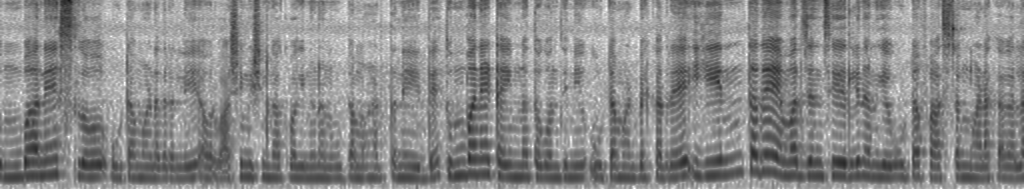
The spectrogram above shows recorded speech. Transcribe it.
ತುಂಬಾ ಸ್ಲೋ ಊಟ ಮಾಡೋದ್ರಲ್ಲಿ. ಅವ್ರು ವಾಷಿಂಗ್ ಮಿಷಿನ್ಗೆ ಹಾಕುವಾಗ ಇನ್ನೂ ನಾನು ಊಟ ಮಾಡ್ತಾನೇ ಇದ್ದೆ. ತುಂಬಾ ಟೈಮ್ನ ತೊಗೊತೀನಿ ಊಟ ಮಾಡಬೇಕಾದ್ರೆ. ಎಂಥದೇ ಎಮರ್ಜೆನ್ಸಿ ಇರಲಿ ನನಗೆ ಊಟ ಫಾಸ್ಟಾಗಿ ಮಾಡೋಕ್ಕಾಗಲ್ಲ.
